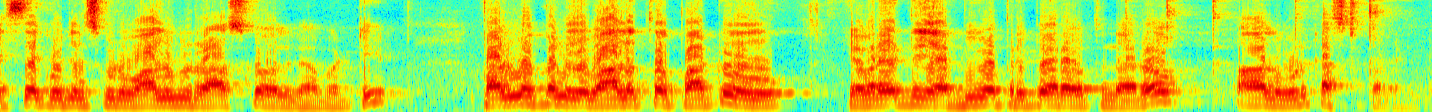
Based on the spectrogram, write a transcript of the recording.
SI questions కూడా వాళ్ళు కూడా రాసుకోవాలి కాబట్టి పనిలో పని వాళ్ళతో పాటు ఎవరైతే ఎఫ్బిఓ ప్రిపేర్ అవుతున్నారో వాళ్ళు కూడా కష్టపడండి.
